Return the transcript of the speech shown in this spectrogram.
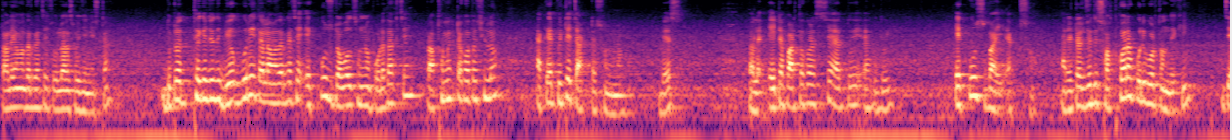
তাহলে আমাদের কাছে চলে আসবে জিনিসটা। দুটোর থেকে যদি বিয়োগ করি, তাহলে আমাদের কাছে একুশ ডবল শূন্য পড়ে থাকছে। প্রাথমিকটা কত ছিল? একের পিঠে চারটে শূন্য। বেশ। তাহলে এইটা পার্থক্য আসছে এক দুই এক দুই, একুশ বাই একশো। আর এটার যদি শতকরা পরিবর্তন দেখি, যে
